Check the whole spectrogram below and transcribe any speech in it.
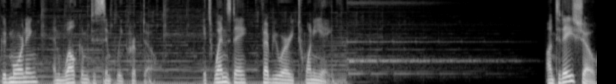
Good morning, and welcome to Simply Crypto. It's Wednesday, February 28th. On today's show,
